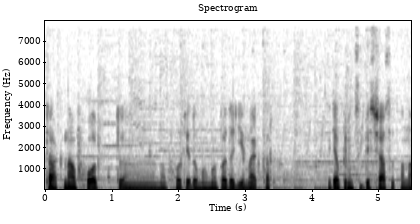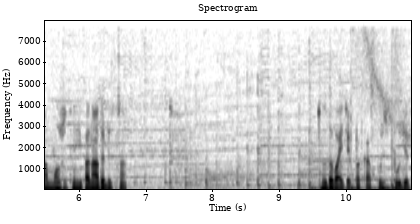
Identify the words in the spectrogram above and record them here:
Так, на вход, э, на вход, я думаю, мы подадим Эктор. Хотя, в принципе, сейчас это нам может и не понадобиться. Ну, давайте, пока пусть будет.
